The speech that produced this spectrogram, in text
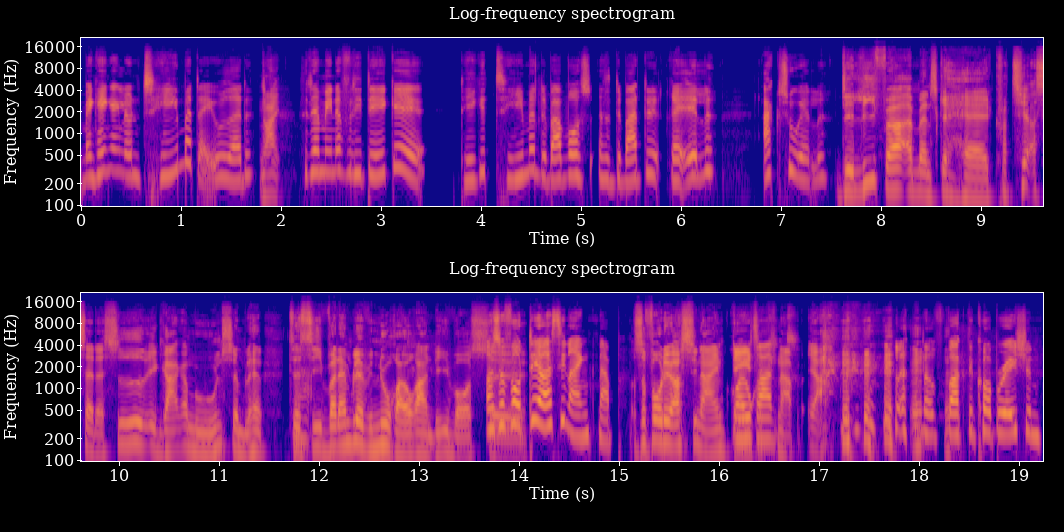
man kan ikke engang lave en temadag ud af det. Nej, Så det jeg mener, fordi det er ikke, det er ikke et tema, det er bare vores, altså det er bare det reelle, aktuelle. det er lige før, at man skal have et kvarter sat af side en gang om ugen, simpelthen, til ja. At sige, hvordan bliver vi nu røvrendte i vores... Og så får øh, det også sin egen knap. og så får det også sin egen Røvrendt. dataknap. Ja. Eller noget, fuck the corporation.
